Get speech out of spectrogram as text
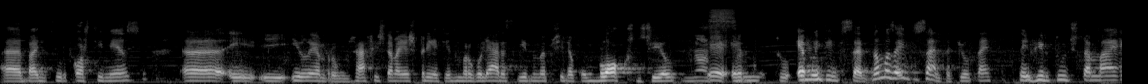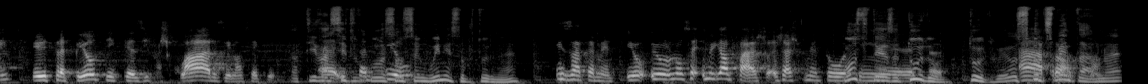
Uh, banho turco gosto imenso. Uh, e, e, e lembro-me, já fiz também a experiência de mergulhar a seguir numa piscina com blocos de gelo. É, é, muito, é muito interessante. Não, mas é interessante, aquilo tem, tem virtudes também terapêuticas e vasculares e não sei o quê. Ativa a uh, circulação eu... sanguínea, sobretudo, não é? Exatamente. Eu, eu não sei, o Miguel faz, já experimentou Com assim, certeza, uh, tudo, uh, tudo. Eu sou ah, de experimentar, pronto. não é?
